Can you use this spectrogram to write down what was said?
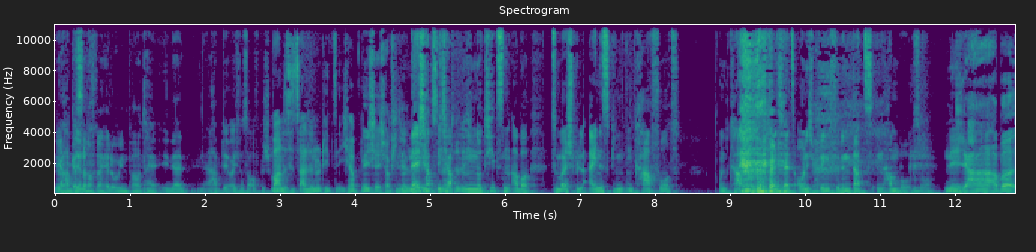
Wir ja, habt ihr gestern noch. auf einer Halloween-Party. Äh, ja, habt ihr euch was aufgeschrieben? Waren das jetzt alle Notizen? Ich habe Nee, ich, ich habe viele. Ich habe Notizen ich hab natürlich. Notizen, aber zum Beispiel eines ging um Carford. Und Carford kann ich ja jetzt auch nicht bringen für den DATS in Hamburg. So. Nee. Ja, aber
